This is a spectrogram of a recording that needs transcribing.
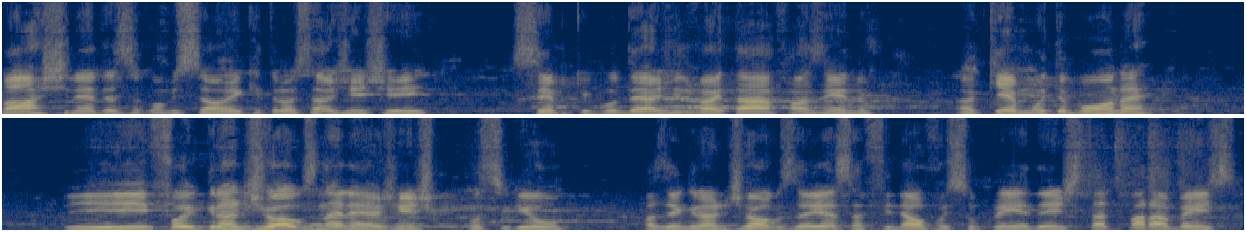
parte né, dessa comissão aí, que trouxe a gente aí. Sempre que puder, a gente vai estar fazendo. Aqui é muito bom, né? E foi grandes jogos, né, né? A gente conseguiu fazer grandes jogos aí. Essa final foi surpreendente. Está de parabéns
